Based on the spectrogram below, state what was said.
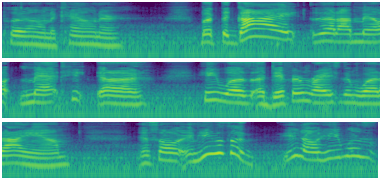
put on the counter. But the guy that I met, met he uh, he was a different race than what I am, and so and he was a you know he was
